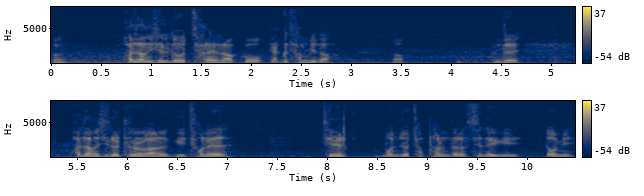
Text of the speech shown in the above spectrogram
어? 화장실도 잘 해놨고 깨끗합니다. 어. 근데 화장실을 들어가기 전에 제일 먼저 접하는 데가 쓰레기 더미.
